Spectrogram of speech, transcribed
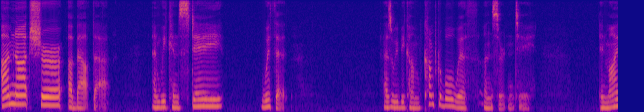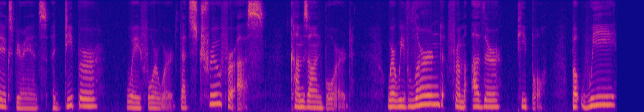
I'm not sure about that. And we can stay with it as we become comfortable with uncertainty. In my experience, a deeper way forward that's true for us comes on board, where we've learned from other people, but we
